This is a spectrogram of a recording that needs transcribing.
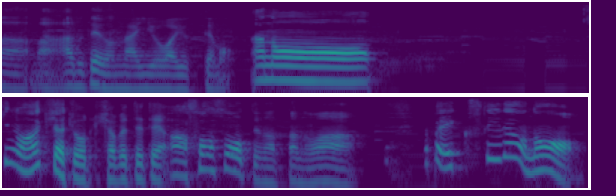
まあまあ、ある程度の内容は言っても。あのー、昨日、秋社長と喋ってて、あ、そうそうってなったのは、やっぱ X3DAO の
